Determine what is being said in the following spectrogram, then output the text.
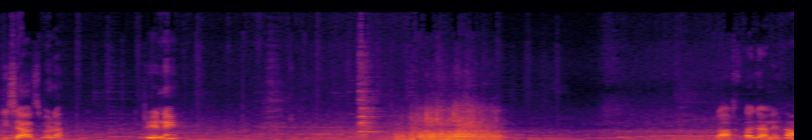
কিসে আসবে ওরা? ট্রেনে? রাস্তা জানে তো?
